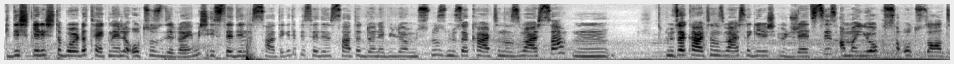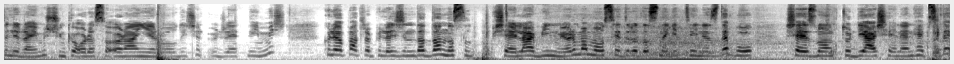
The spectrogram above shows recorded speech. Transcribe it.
Gidiş geliş de bu arada tekneyle 30 liraymış. İstediğiniz saate gidip istediğiniz saate dönebiliyormuşsunuz. Müze kartınız varsa hmm, Müze kartınız varsa giriş ücretsiz ama yoksa 36 liraymış. Çünkü orası öğren yeri olduğu için ücretliymiş. Kleopatra plajında da nasıl şeyler bilmiyorum ama o Sedir Adası'na gittiğinizde bu şezlongtur diğer şeylerin hepsi de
